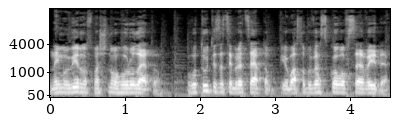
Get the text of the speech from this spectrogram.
неймовірно смачного рулету. Готуйте за цим рецептом, і у вас обов'язково все вийде.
